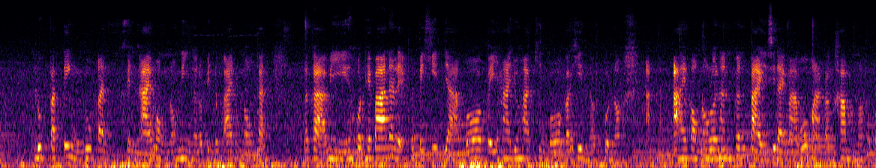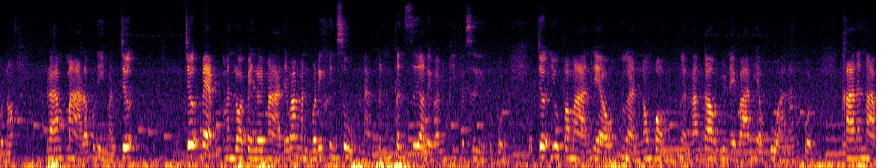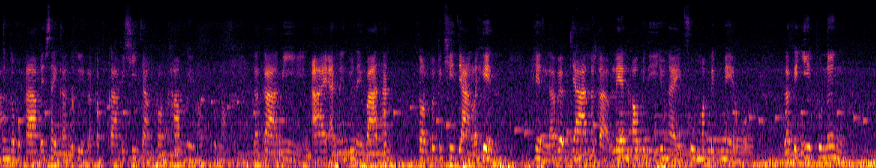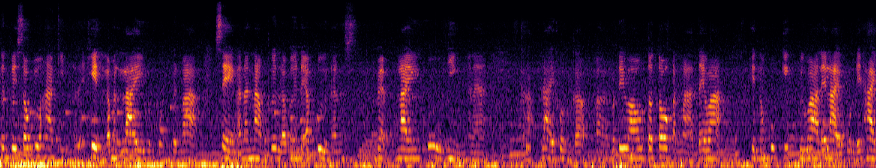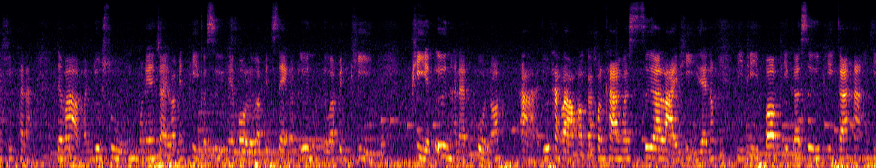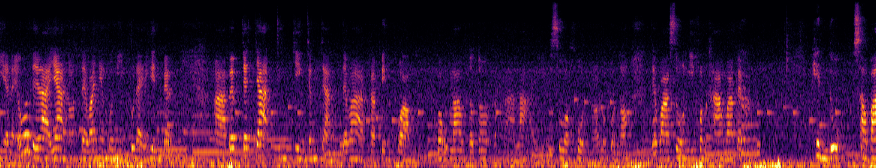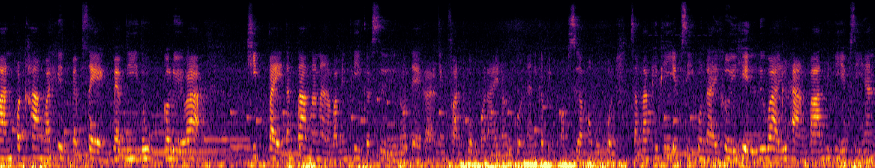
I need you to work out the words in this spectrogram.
ลูกปัตติ้งลูกอันเป็นอายของน้องนิ่งเราเป็นลูกอายน้องๆกัน แล้วก็มีคนให้บ้านนั่นแหละ เพิ่นไปคิดอย่างบ่ไปหาอยู่หากินบ่ก็คินเนาะทุกคนเนาะอายของน้องเลยนั้นเพิ่นไปสิได้มาบ่มากลางค่ำเนาะทุกคนเนาะแล้วมาแล้วพอดีมาเจอ เจอแบบมันลอยไปลอยมา แต่ว่ามันบ่ได้ขึ้นสูงนาดเพิ่นเพิ่นเสื้อเลยว่ามันผิดกระสือทุกคน เจออยู่ประมาณแถวเหือนน้องบอมเหือนร่างเก่าอยู่ในบ้านแถวขัวนะทุกคนค่านั้นมาเพิ่นกับบกาไปใส่กลางคืนแล้วกับบกาไปขี่จางตอนค่ำเลยเนาะทุกคนเนาะแล้วก็มีอายอันหนึงอยู่ในบ้านท่านตอนเพิ่นไปขี่จางแล้วเห็น เห็นแล้วแบบยานแล้วก็เล่นเข้าไปดีอยู่ในฟุ้มมักเล็บแมวแล้วก็อีกผู้หนึงเพิ่นไปซอกอยู่หากินเห็นแล้วมันไล่ทุกคนเพิ่นว่า แสงอันนั้นนำเพิ่นแล้วเพิ่นได้เอาปืนนั้นแบบไล่คู่ยิงหั้นนะก็หลายคนก็เอ่อบ่ได้เว้าต่อๆกันมา แต่ว่าเห็นน้องกุ๊กกิ๊กหรือว่าหลายๆคนได้ถ่ายคลิปนะแต่ว่ามันอยู่สูงบ่แน่ใจว่าเป็นผีกระสือแท้บ่หรือว่าเป็นแสงอันอื่น หรือว่าเป็นผีผีอันอื่นหันนะทุกคนเนาะอ่าอยู่ทางลาวเขาก็ค่อนข้างว่าเสื้อลายผีเลยเนาะมีผีป้อบผีกระสือผีกระหังผีอะไรโอ้ยหลายๆอย่างเนาะแต่ว่ายังบ่มีผู้ใดเห็นแบบ แบบจะจะๆจริง ๆ จังๆ แต่ว่าก็เป็นความบอกเล่าต่อๆกันมาหลายสัวคนเนาะทุกคนเนาะแต่ว่าส่วงนี้ค่อนข้างว่าแบบเห็นดุชาวบ้านค่อนข้างว่าเห็นแบบแสงแบบนี้ดุก็เลยว่าคิดไปต่างๆ นานาว่าเป็นพี่กระสือเนาะแต่ก็ยังฟันธงบ่ได้เนาะทุกคน อันนี้ก็เป็นความเชื่อของบุคคลสำหรับพี่ๆ FC คนใดเคยเห็นหรือว่าอยู่ทางบ้านพี่ๆ FC นั่น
